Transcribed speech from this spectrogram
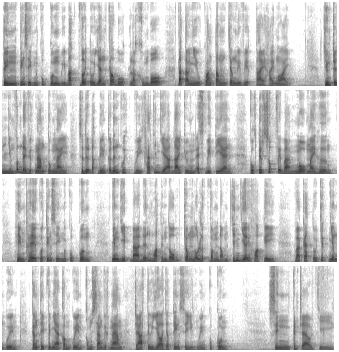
Tin tiến sĩ Nguyễn Quốc Quân bị bắt với tội danh cáo buộc là khủng bố đã tạo nhiều quan tâm cho người Việt tại hải ngoại. Chương trình Những vấn đề Việt Nam tuần này sẽ được đặc biệt gửi đến quý vị khán thính giả đài truyền hình SBTN cuộc tiếp xúc với bà Ngô Mai Hương, hiền thê của tiến sĩ Nguyễn Quốc Quân, nhân dịp bà đến Hoa Thịnh Đốn trong nỗ lực vận động chính giới Hoa Kỳ và các tổ chức nhân quyền can thiệp với nhà cầm quyền Cộng sản Việt Nam trả tự do cho tiến sĩ Nguyễn Quốc Quân. Xin kính chào chị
